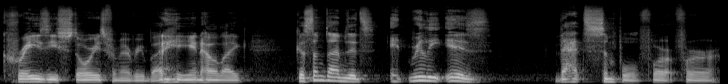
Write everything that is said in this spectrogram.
crazy stories from everybody, you know, like because sometimes it's it really is that simple for for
